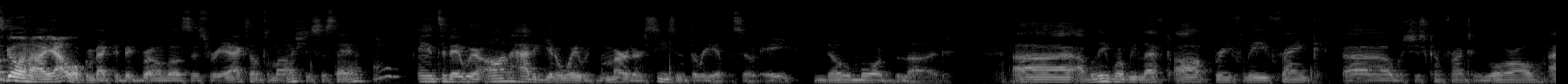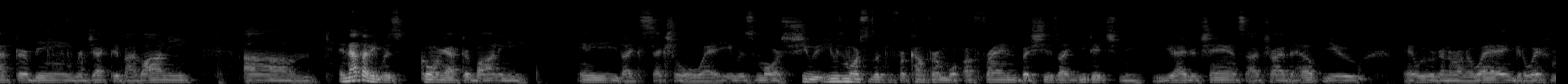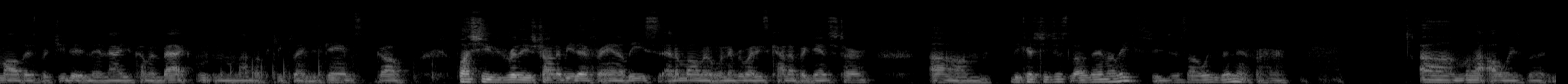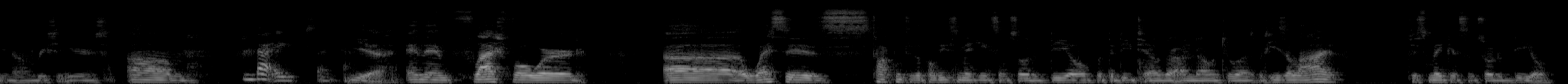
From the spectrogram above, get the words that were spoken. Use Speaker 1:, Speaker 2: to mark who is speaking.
Speaker 1: What's going on, y'all? Welcome back to Big Bro and Little Sis Reacts. I'm Tomaj, this is Taya.
Speaker 2: Hey.
Speaker 1: And today we're on How to Get Away with Murder, Season 3, Episode 8, No More Blood. Uh, I believe where we left off briefly, Frank uh, was just confronting Laurel after being rejected by Bonnie. Um, and not that he was going after Bonnie any like sexual way. He was more she he was more so looking for comfort, a friend. But she was like, "You ditched me. You had your chance. I tried to help you, and we were gonna run away and get away from all this, but you didn't. And now you're coming back. Mm -mm, I'm not about to keep playing these games. Go." Plus, she really is trying to be there for Annalise at a moment when everybody's kind of against her, um, because she just loves Annalise. She's just always been there for her. Um, well, not always, but you know, in recent years. Um.
Speaker 2: About 80%.
Speaker 1: Yeah. And then flash forward, uh, Wes is talking to the police, making some sort of deal, but the details are unknown to us. But he's alive, just making some sort of deal.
